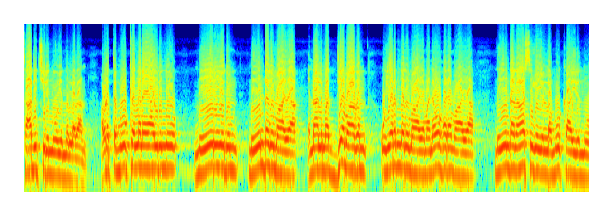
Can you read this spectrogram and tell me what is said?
സാധിച്ചിരുന്നു എന്നുള്ളതാണ്. അവിടുത്തെ മൂക്ക് എങ്ങനെയായിരുന്നു? നേരിയതും നീണ്ടതുമായ എന്നാൽ മധ്യഭാഗം ഉയർന്നതുമായ മനോഹരമായ നീണ്ട നാസികയുള്ള മൂക്കായിരുന്നു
